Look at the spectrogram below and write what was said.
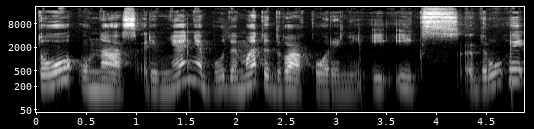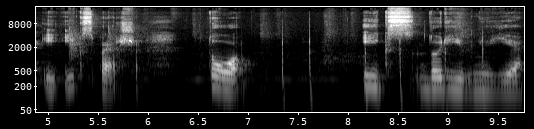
то у нас рівняння буде мати два корені, і х друге, і х перше. То х дорівнює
